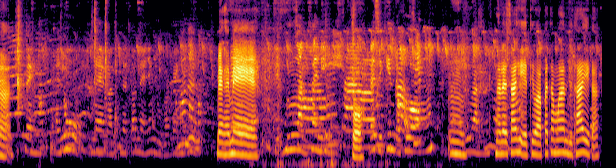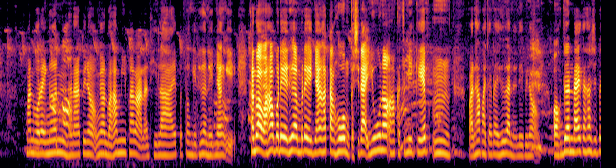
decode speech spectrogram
น่ะแบ่งให้ลูกแม่กันแม่ตอนแม่ยังอยู่ก็แบ่งให้ลูกแบ่งให้แม่เห็ดเฮือนใส่หนีโหได้สิกินกับพวงอืมเฮือนนั่นแหละสาเหตุที่ว่าไปทำงานอยู่ไทยกะ มันบ่ได้เงินหั้นนะพี่น้องย้อนว่าเฮามีภาระหน้าที่หลายบ่ต้องเฮ็ดเทือนเฮ็ดหยังอีกคันว่าว่าเฮาบ่ได้เฮ็ดเทือนบ่ได้เฮ็ดหยังเฮาตั้งโฮมก็สิได้อยู่เนาะเฮาก็สิมีเก็บอืมบัดเฮาพาจักได้เฮือนนั่นเด้พี่น้องออกเดือนใดคันเฮาสิไป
